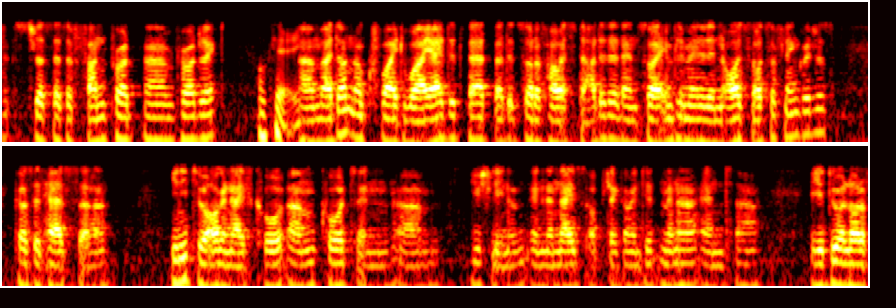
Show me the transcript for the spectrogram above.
It's just as a fun pro um, project. Okay. Um, I don't know quite why I did that, but it's sort of how I started it, and so I implemented it in all sorts of languages because it has. Uh, you need to organize code, um, code in um, usually in a, in a, nice object-oriented manner, and uh, you do a lot of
